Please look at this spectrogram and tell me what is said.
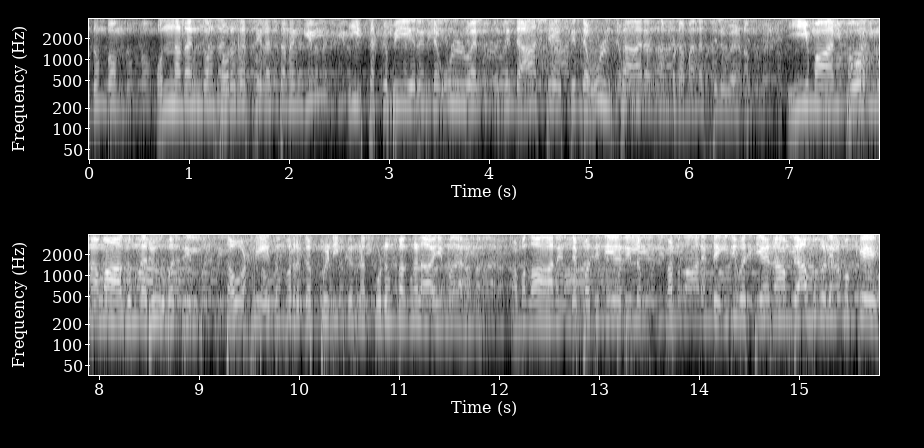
കുടുംബം ഒന്നടങ്കം സ്വർഗത്തിലെത്തണമെങ്കിൽ ഈ തക്ബീറിന്റെ ഉൾവൽ ഇതിന്റെ ആശയത്തിന്റെ ഉൾസാരം നമ്മുടെ മനസ്സിൽ വേണം. ഈമാൻ പൂർണമാകുന്ന രൂപത്തിൽ തൗഹീദ് മുറുകെ പിടിക്കുന്ന കുടുംബങ്ങളായി മാറണം. റമദാനിന്റെ പതിനേഴിലും റമദാനിന്റെ ഇരുപത്തിയേഴാം രാവുകളിലുമൊക്കെ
